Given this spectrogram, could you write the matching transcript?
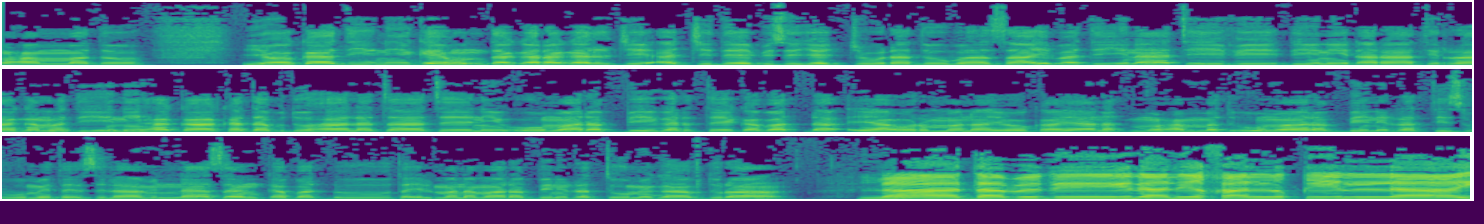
muhammadu yookaa diinii kee hunda garagalchi achi deebisi jechuudha duuba saahiba diinaatii fi diinii dharaatirraa gama diinii haqaa kadabdu haala taateeni uumaa rabbii gartee qabadha yaa ormana yookaa yaa nabi muhammad uumaa rabbiin irrattis uume ta islaaminaa qabadhu ta ilma namaa rabbiin irratti uume gaaf duraa لا تبديل لخلق الله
